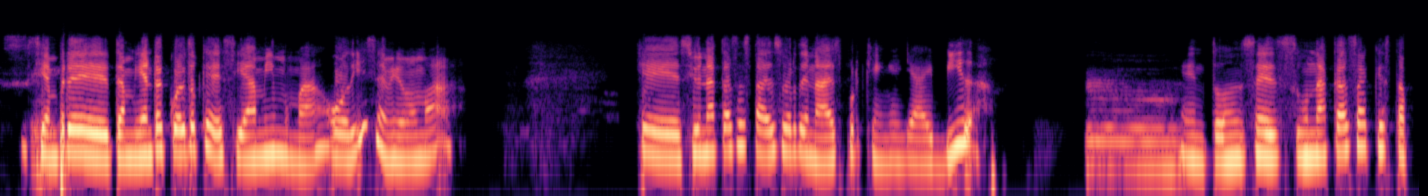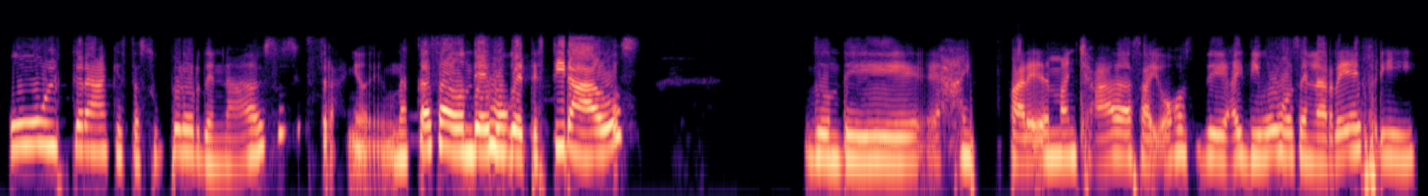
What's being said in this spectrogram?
Siempre también recuerdo que decía mi mamá, o dice mi mamá, que si una casa está desordenada es porque en ella hay vida. Mm. Entonces, una casa que está pulcra, que está súper ordenada, eso es extraño. Una casa donde hay juguetes tirados, donde hay paredes manchadas, hay ojos de, hay dibujos en la refri,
